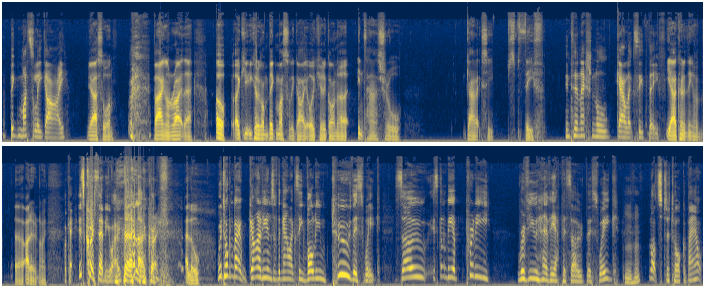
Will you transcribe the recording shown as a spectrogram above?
a big muscly guy. Yeah, that's the one. Bang on right there. Oh, like you, you could have gone big muscly guy, or you could have gone uh, international galaxy thief. International Galaxy Thief. Yeah, I couldn't think of. Uh, I don't know. Okay, it's Chris anyway. Hello, Chris. Hello. We're talking about Guardians of the Galaxy Volume 2 this week. So it's going to be a pretty review heavy episode this week. Mm-hmm. Lots to talk about.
